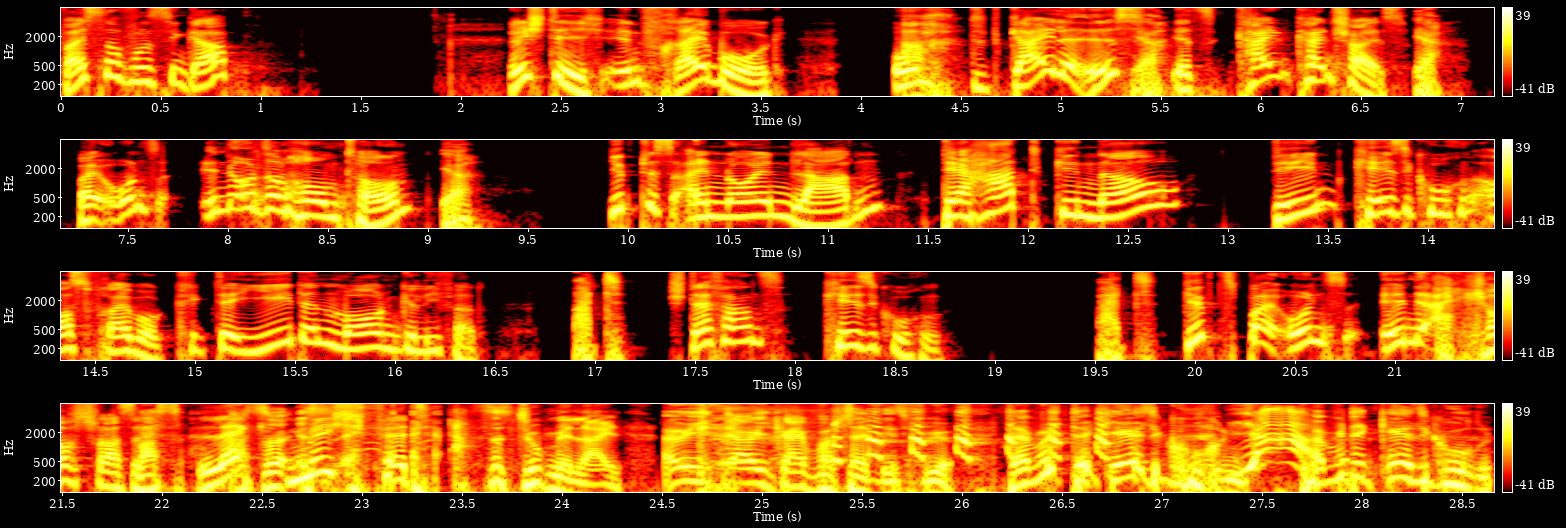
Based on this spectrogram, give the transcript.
Weißt du noch, wo es den gab? Richtig, in Freiburg. Und Ach. das Geile ist, Ja. jetzt kein, kein Scheiß. Ja. Bei uns, in unserem Hometown, Ja. Gibt es einen neuen Laden, der hat genau den Käsekuchen aus Freiburg. Kriegt er jeden Morgen geliefert. Was? Stefans Käsekuchen. Was? Gibt's bei uns in der Einkaufsstraße. Was? Leck Ach so, es- mich fett. Also, es tut mir leid. Da habe ich, hab ich kein Verständnis für. Da wird der Käsekuchen. Ja! Da wird der Käsekuchen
